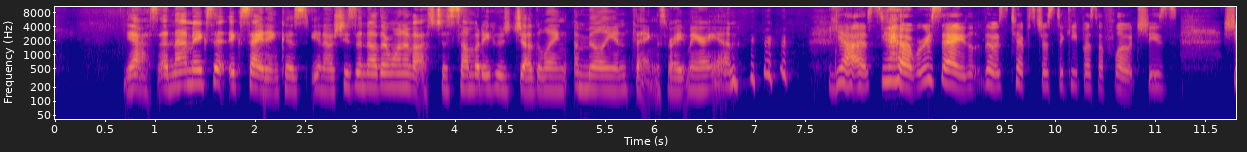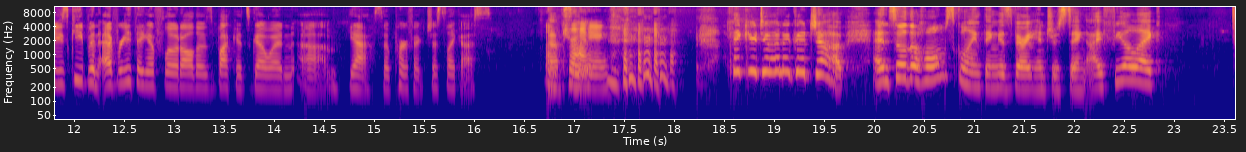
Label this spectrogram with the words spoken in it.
Yes, and that makes it exciting because you know she's another one of us, just somebody who's juggling a million things, right, Marianne? yes, yeah, we're saying those tips just to keep us afloat. She's she's keeping everything afloat, all those buckets going. Um, yeah, so perfect, just like us. I'm Absolutely. trying. I think you're doing a good job. And so the homeschooling thing is very interesting. I feel like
